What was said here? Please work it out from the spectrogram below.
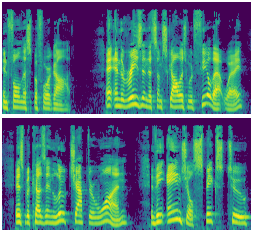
in fullness before God. And, and the reason that some scholars would feel that way is because in Luke chapter 1, the angel speaks to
